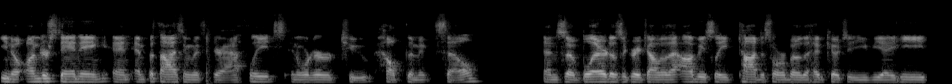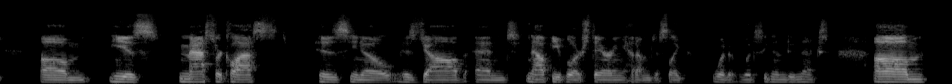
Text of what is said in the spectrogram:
you know understanding and empathizing with your athletes in order to help them excel and so blair does a great job of that obviously todd desorbo the head coach at uva he um, he is masterclass his you know his job and now people are staring at him just like what what's he going to do next um,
